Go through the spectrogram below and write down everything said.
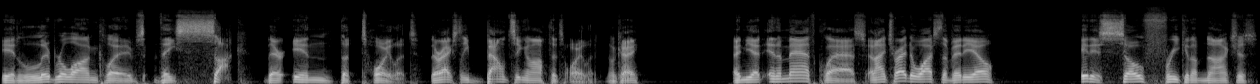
in liberal enclaves, they suck. They're in the toilet. They're actually bouncing off the toilet, okay? And yet, in a math class, and I tried to watch the video, it is so freaking obnoxious.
